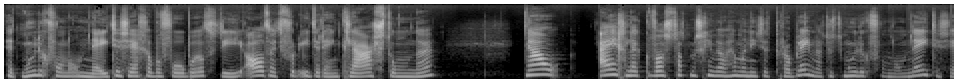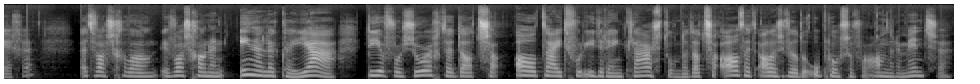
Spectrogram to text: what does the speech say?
het moeilijk vonden om nee te zeggen, bijvoorbeeld. Die altijd voor iedereen klaar stonden. Nou, eigenlijk was dat misschien wel helemaal niet het probleem dat het moeilijk vonden om nee te zeggen. Het was gewoon, het was gewoon een innerlijke ja, die ervoor zorgde dat ze altijd voor iedereen klaar stonden. Dat ze altijd alles wilden oplossen voor andere mensen.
